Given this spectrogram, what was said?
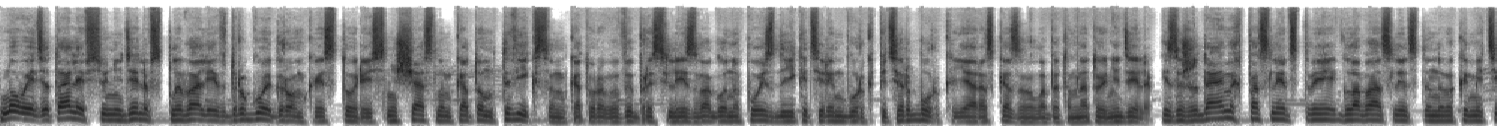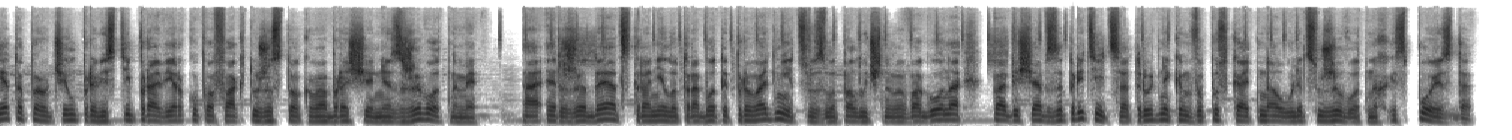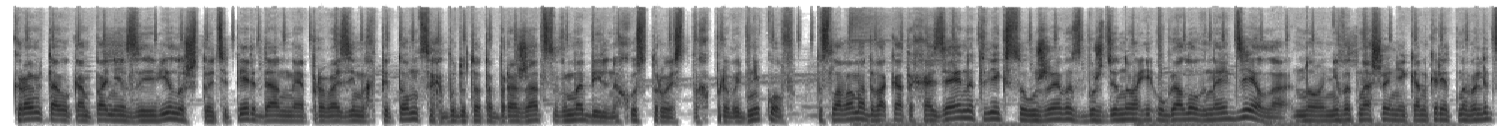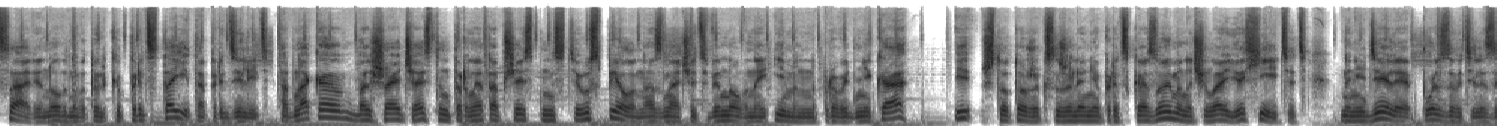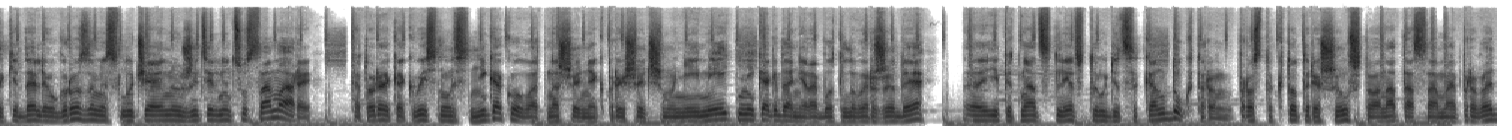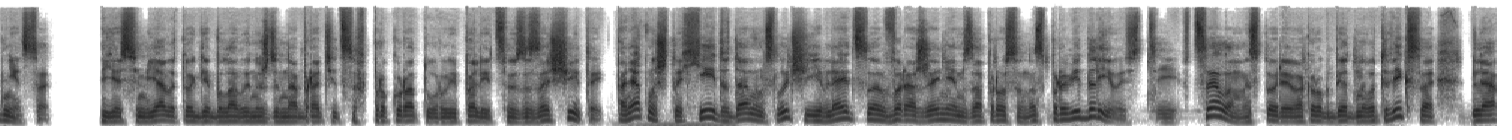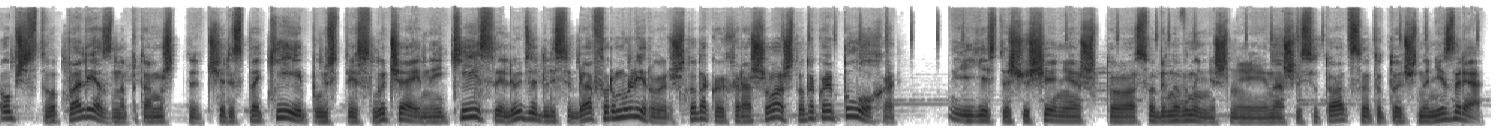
Новые детали всю неделю всплывали и в другой громкой истории с несчастным котом Твиксом, которого выбросили из вагона поезда Екатеринбург-Петербург. Я рассказывал об этом на той неделе. Из ожидаемых последствий глава Следственного комитета поручил провести проверку по факту жестокого обращения с животными, а РЖД отстранил от работы проводницу злополучного вагона, пообещав запретить сотрудникам выпускать на улицу животных из поезда. Кроме того, компания заявила, что теперь данные о провозимых питомцах будут отображаться в мобильных устройствах проводников. По словам адвоката хозяина Твикса, уже возбуждено и уголовное дело, но не в отношении конкретного лица, виновного только предстоит определить. Однако большая часть интернет-общественности успела назначить виновной именно проводника, и, что тоже, к сожалению, предсказуемо, начала ее хейтить. На неделе пользователи закидали угрозами случайную жительницу Самары, которая, как выяснилось, никакого отношения к происшедшему не имеет, никогда не работала в РЖД э, и 15 лет трудится кондуктором. Просто кто-то решил, что она та самая проводница. Ее семья в итоге была вынуждена обратиться в прокуратуру и полицию за защитой. Понятно, что хейт в данном случае является выражением запроса на справедливость. И в целом история вокруг бедного Твикса для общества полезна, потому что через такие, пусть и случайные кейсы, люди для себя формулируют, что такое хорошо, а что такое плохо. И есть ощущение, что особенно в нынешней нашей ситуации это точно не зря.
